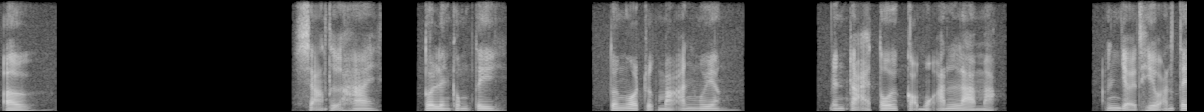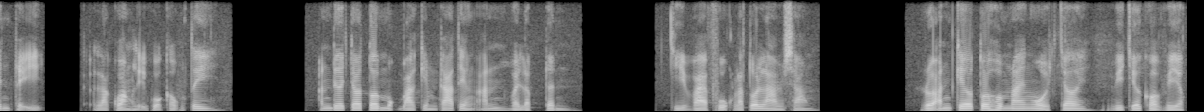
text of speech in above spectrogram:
Ừ. Sáng thứ hai, tôi lên công ty. Tôi ngồi trước mặt anh Nguyên. Bên trái tôi có một anh lạ mặt. Anh giới thiệu anh tên Trị, là quản lý của công ty. Anh đưa cho tôi một bài kiểm tra tiếng Anh về lập trình. Chỉ vài phút là tôi làm xong. Rồi anh kêu tôi hôm nay ngồi chơi vì chưa có việc.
